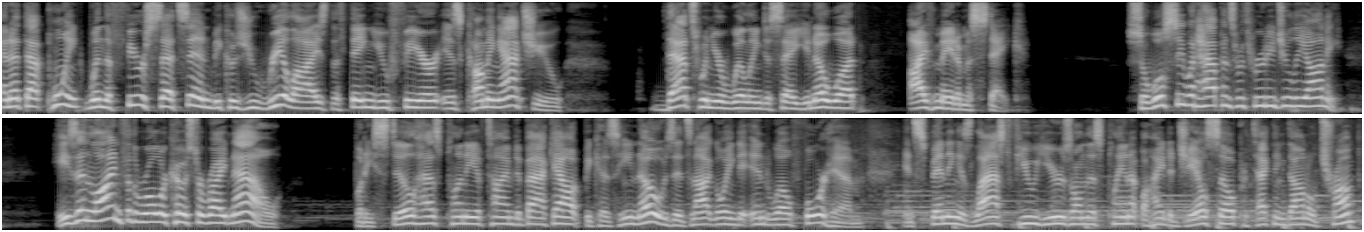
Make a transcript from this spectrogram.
And at that point, when the fear sets in because you realize the thing you fear is coming at you, that's when you're willing to say, you know what? I've made a mistake. So we'll see what happens with Rudy Giuliani. He's in line for the roller coaster right now, but he still has plenty of time to back out because he knows it's not going to end well for him. And spending his last few years on this planet behind a jail cell protecting Donald Trump,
